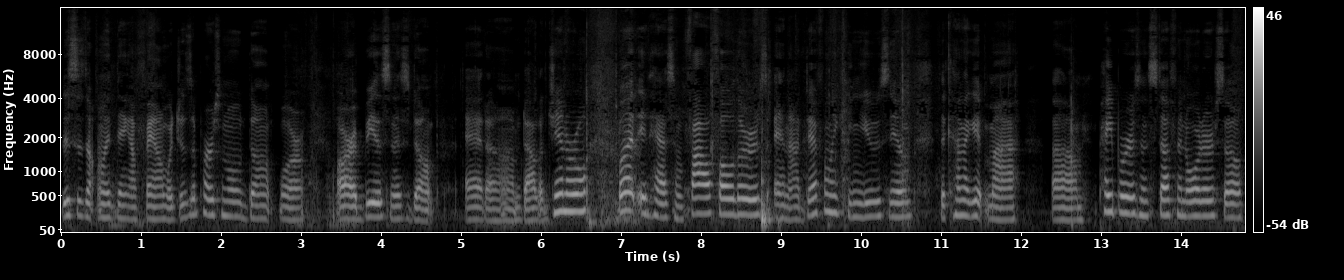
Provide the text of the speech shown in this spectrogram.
This is the only thing I found, which is a personal dump or, or a business dump at um, Dollar General. But it has some file folders, and I definitely can use them to kind of get my um, papers and stuff in order. So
